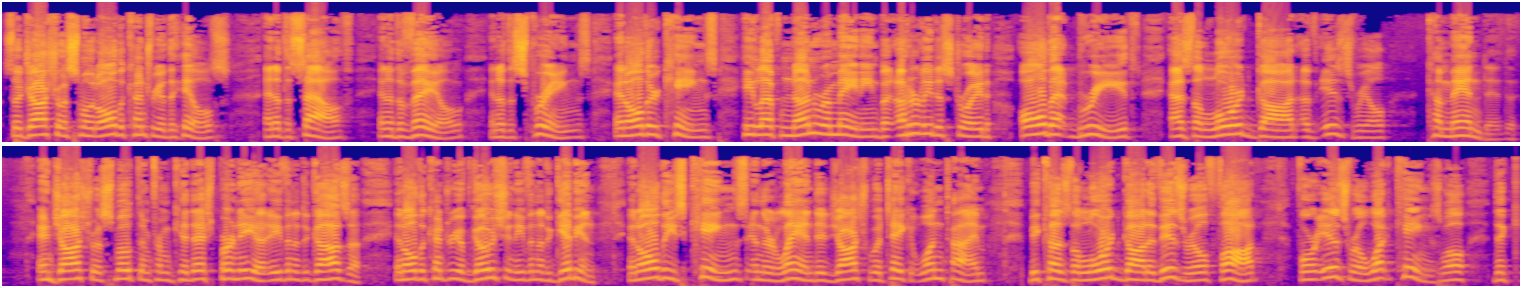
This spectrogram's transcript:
So Joshua smote all the country of the hills, and of the south, and of the vale, and of the springs, and all their kings. He left none remaining, but utterly destroyed all that breathed, as the Lord God of Israel commanded. And Joshua smote them from Kadesh Barnea even unto Gaza, and all the country of Goshen even unto Gibeon. And all these kings and their land did Joshua take at one time, because the Lord God of Israel fought for Israel. What kings? Well, the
